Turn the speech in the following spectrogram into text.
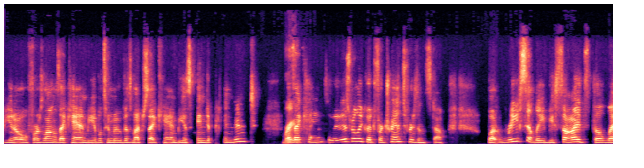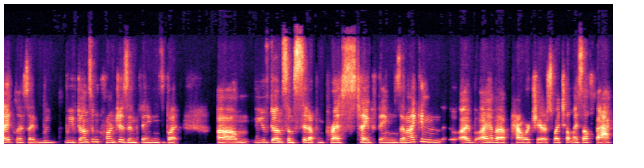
you know, for as long as I can, be able to move as much as I can, be as independent as I can. So it is really good for transfers and stuff. But recently, besides the legless, I, we, we've done some crunches and things, but um, you've done some sit up and press type things. And I can, I, I have a power chair, so I tilt myself back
